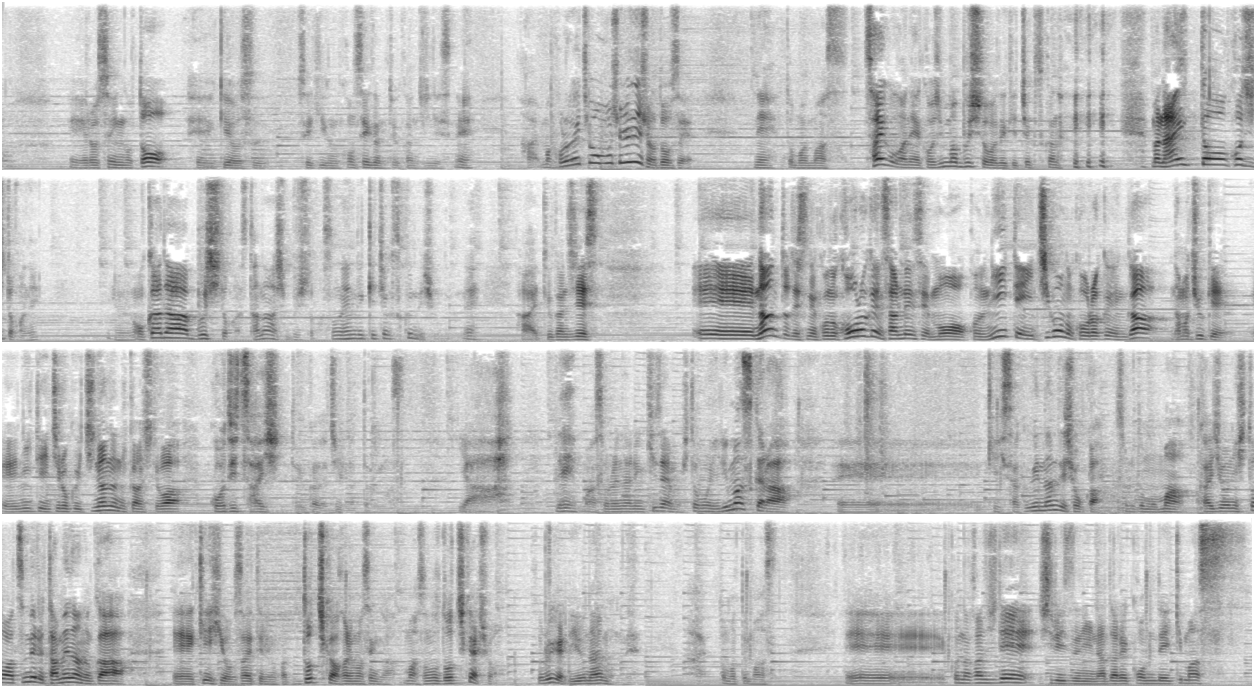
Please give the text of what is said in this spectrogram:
えー、ロスインゴと、えー、ケオス赤軍混成軍という感じですね、はい。まあ、これが一番面白いでしょうどうせ。ね、と思います。最後がね小島武士とかで決着つかない。まあ内藤孤児とかね。うん、岡田武士とか棚橋武士とかその辺で決着つくんでしょうけどね。はいという感じです。えー、なんとですねこの後楽園3連戦もこの2.15の後楽園が生中継、えー、2.1617に関しては後日配信という形になっております。いやねまあそれなりに機材も人もいりますから、えー、経費削減なんでしょうかそれともまあ会場に人を集めるためなのか、えー、経費を抑えてるのかどっちか分かりませんがまあそのどっちかでしょう。それ以外理由ないもんね、はい、と思ってます、えー、こんな感じでシリーズになだれ込んでいきます。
